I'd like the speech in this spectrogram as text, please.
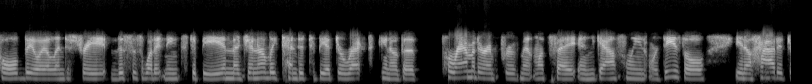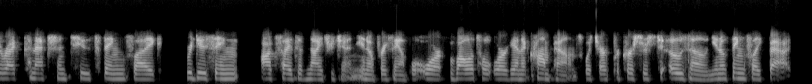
told the oil industry this is what it needs to be. And there generally tended to be a direct, you know, the parameter improvement, let's say in gasoline or diesel, you know, had a direct connection to things like reducing oxides of nitrogen, you know, for example, or volatile organic compounds, which are precursors to ozone, you know, things like that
